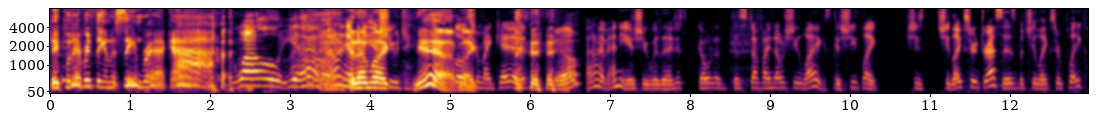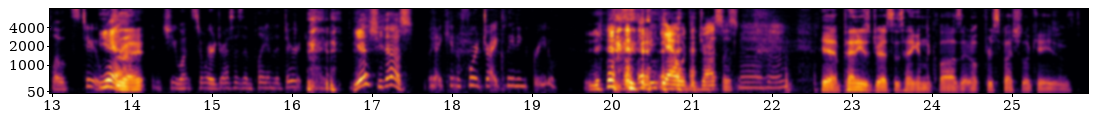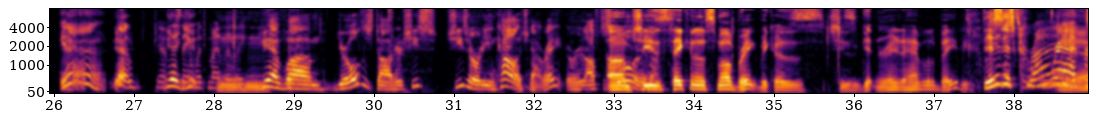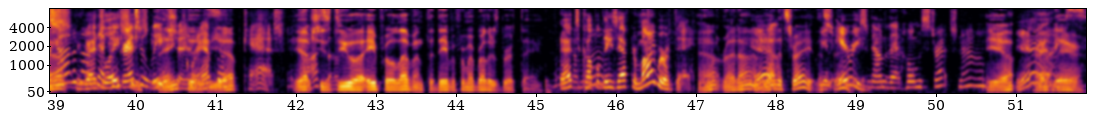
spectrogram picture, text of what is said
they put everything in the same rack. Ah. Well, yeah. I yeah. don't have And any I'm like, issue getting yeah, clothes like- for my kid. Know? I don't have any issue with it. I just go to the stuff I know she likes because she like she's she likes her dresses, but she likes her play clothes too. Yeah. Right. and she wants to wear dresses and play in the dirt. Like, Yeah, she does. like I can't afford dry cleaning for you. yeah, with the dresses. Mm-hmm. Yeah, Penny's dresses hang in the closet for special occasions. Yeah, yeah. Yeah, Yeah, same you- with my Lily. Mhm. You have um your oldest daughter. She's she's already in college now, right? Or off to school. Um, or she's taking a small break because she's getting ready to have a little baby. This Hey, is that's right. correct. I forgot about that. Congratulations, Congratulations. Thank you. Grandpa Yep. Cash. yep, she's due uh, April 11th, the day before my brother's birthday. That's a couple up. days after my birthday. Yeah, right on. Yeah. Yeah, that's right. That's in right. Aries. Getting down to that home stretch now. Yeah, Yeah. right there.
